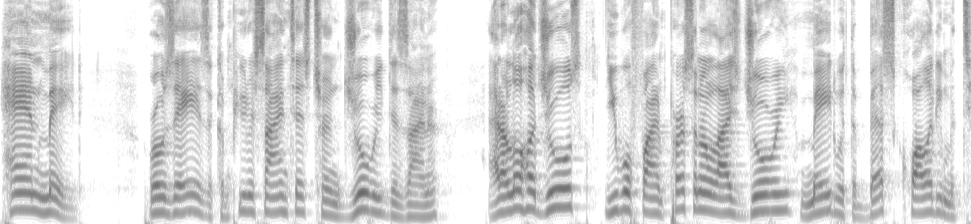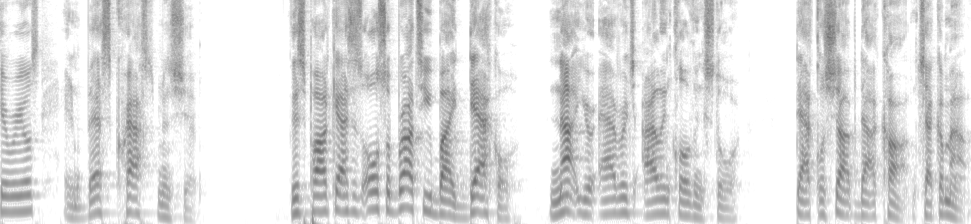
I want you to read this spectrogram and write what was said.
handmade. Rose is a computer scientist turned jewelry designer. At Aloha Jewels, you will find personalized jewelry made with the best quality materials and best craftsmanship. This podcast is also brought to you by Dackle, not your average island clothing store. DackleShop.com. Check them out.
